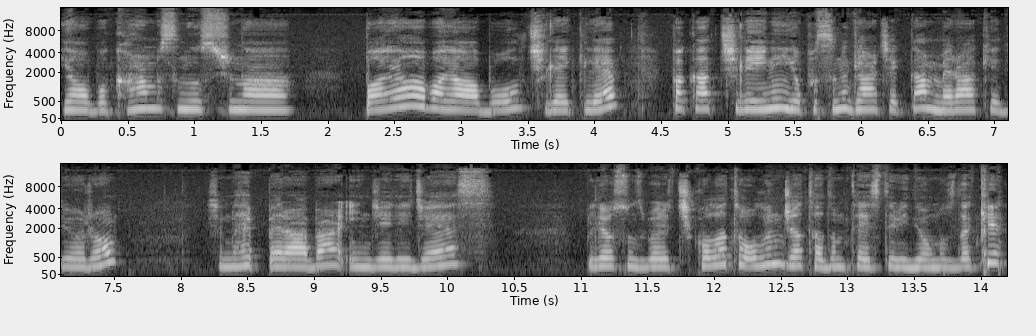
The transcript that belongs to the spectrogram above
Ya bakar mısınız şuna? Baya baya bol çilekli. Fakat çileğinin yapısını gerçekten merak ediyorum. Şimdi hep beraber inceleyeceğiz. Biliyorsunuz böyle çikolata olunca tadım testi videomuzdaki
